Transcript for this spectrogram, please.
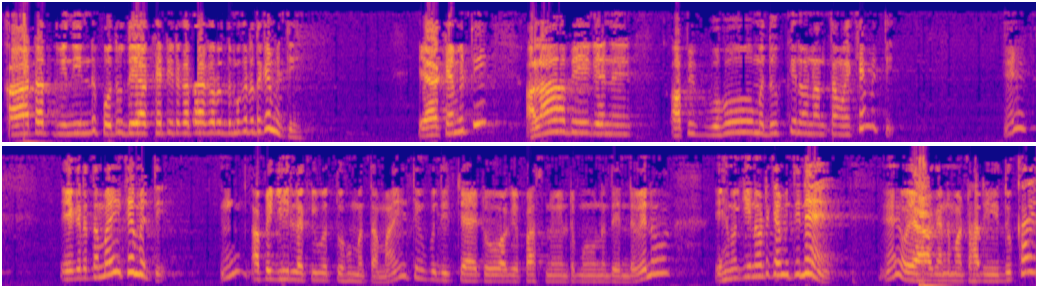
කාටත් විඳින්න පොදු දෙයක් හැටියට කතා කරුදමකරද කැමති. එයා කැමති අලාබේ ගැන අපි බොහෝම දුක්කෙන නන් තමයි කැමති. ඒකට තමයි කැමති. අපි ගිල්ල කිවත් හොම තමයි. ති උපදිච්චායටෝ වගේ පස්නුවන්ට මුණ දෙන්න වෙනවා. එහෙම කියනොට කැමති නෑ. ඔයා ගැන මට හරි දුකයි.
